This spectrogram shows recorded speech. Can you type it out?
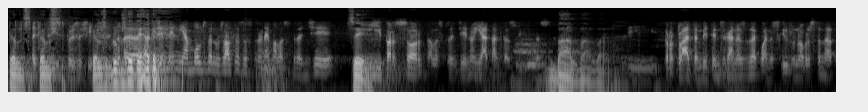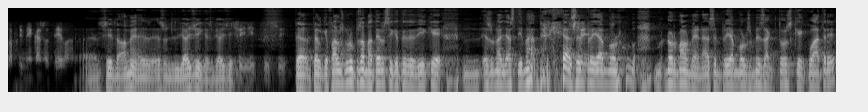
Pels, És pels, trist, és així. pels grups de Eh, teatre... Evidentment, hi ha molts de nosaltres estrenem a l'estranger Sí. i, per sort, a l'estranger no hi ha tantes limitacions. Val, val, val. Però, clar, també tens ganes de, quan escrius una obra, estrenar-la primer a casa teva. Eh, sí, no, home, és, és lògic, és lògic. Sí, sí, sí. Pel, pel que fa als grups amateurs sí que t'he de dir que mm, és una llàstima perquè sempre hi ha molt, normalment, eh, sempre hi ha molts més actors que quatre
